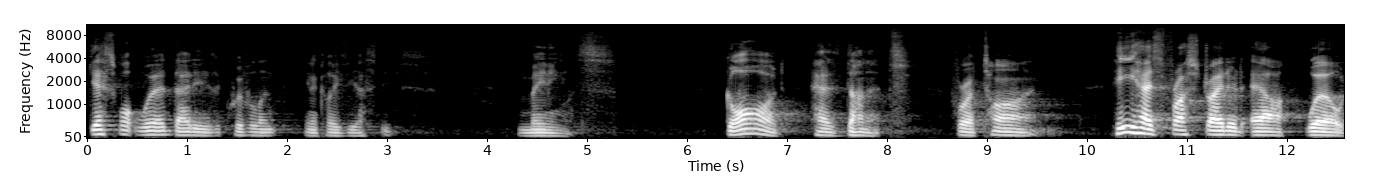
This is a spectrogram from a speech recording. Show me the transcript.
guess what word that is equivalent in Ecclesiastes? Meaningless. God has done it for a time. He has frustrated our world.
